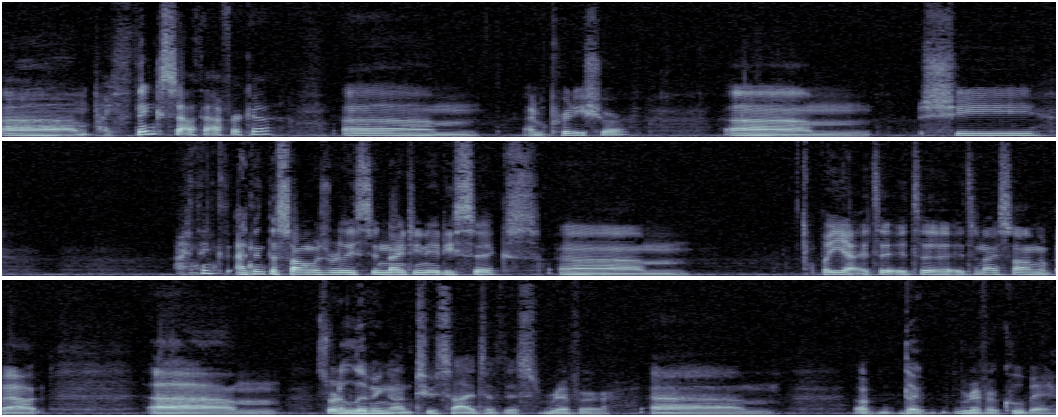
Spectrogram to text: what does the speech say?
Um, I think South Africa. Um, I'm pretty sure. Um, she. I think I think the song was released in 1986. Um, but yeah, it's a it's a it's a nice song about um, sort of living on two sides of this river, um, of the river Kube,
